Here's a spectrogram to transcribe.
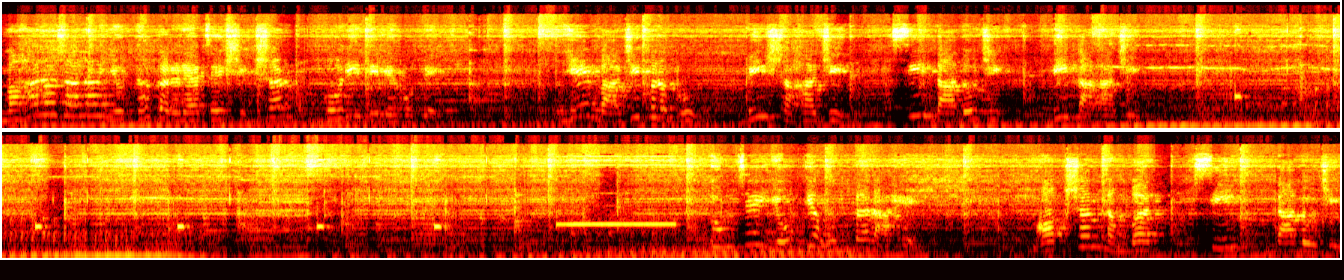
महाराजाला युद्ध करण्याचे शिक्षण कोणी दिले होते? A Baji Prabhu B. Shahaji C. Dadoji D. Tanaji. तुमचे योग्य उत्तर आहे. Option number C. दादोजी.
